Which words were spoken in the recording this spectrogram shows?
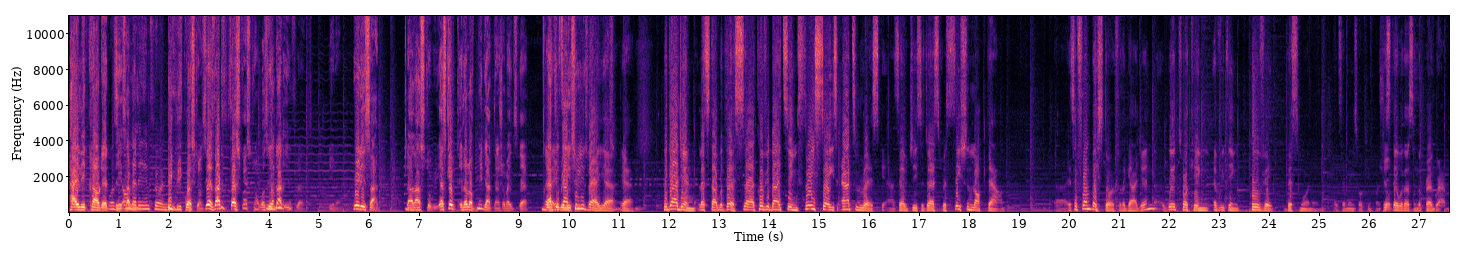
highly crowded was he place? I under mean, the influence? big big questions. Yes, that's the first question. Was he under the influence? You know, really sad. That that story it escaped a lot of media attention, but it's there. Yeah, it's bring it actually there. Yeah, yeah. The Guardian. Let's start with this. Uh, COVID nineteen, three states at risk as FG suggests precision lockdown. Uh, it's a front-based story for the Guardian. We're talking everything COVID this morning. It's a main talking point. Just stay with us in the program.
